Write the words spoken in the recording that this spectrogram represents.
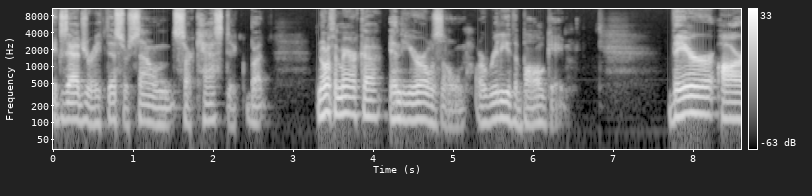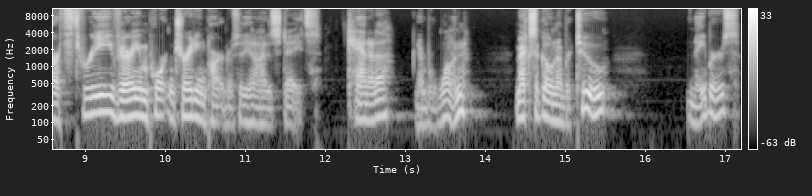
exaggerate this or sound sarcastic, but North America and the Eurozone are really the ball game. There are three very important trading partners of the United States Canada, number one, Mexico, number two, neighbors,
